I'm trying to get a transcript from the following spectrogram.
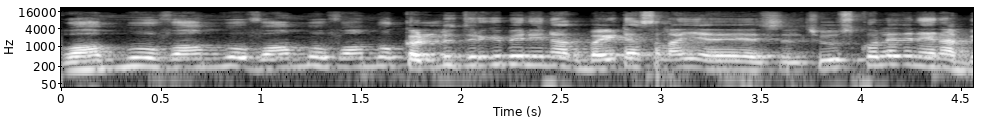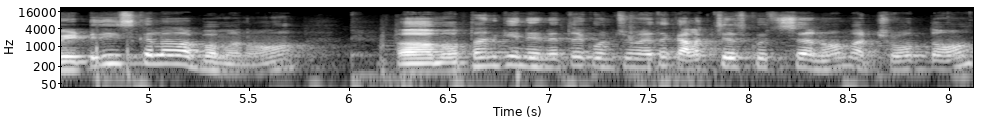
వామ్మో వామ్మో వామ్మో వామ్మో కళ్ళు తిరిగిపోయినాయి నాకు బయట అసలు. అసలు చూసుకోలేదు నేను. ఆ బెడ్ తీసుకెళ్ళాలబ్బా మనం. మొత్తానికి నేనైతే కొంచెం అయితే కలెక్ట్ చేసుకొచ్చాను మరి చూద్దాం.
